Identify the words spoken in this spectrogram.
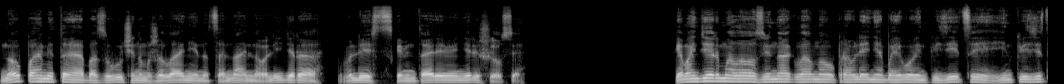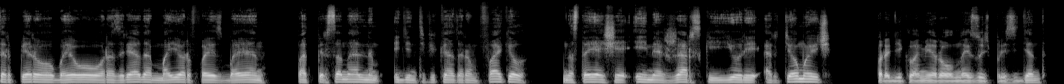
Но, памятая об озвученном желании национального лидера, влезть с комментариями не решился. Командир малого звена Главного управления боевой инквизиции, инквизитор первого боевого разряда, майор ФСБН под персональным идентификатором «Факел», настоящее имя Жарский Юрий Артемович, продекламировал наизусть президент,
